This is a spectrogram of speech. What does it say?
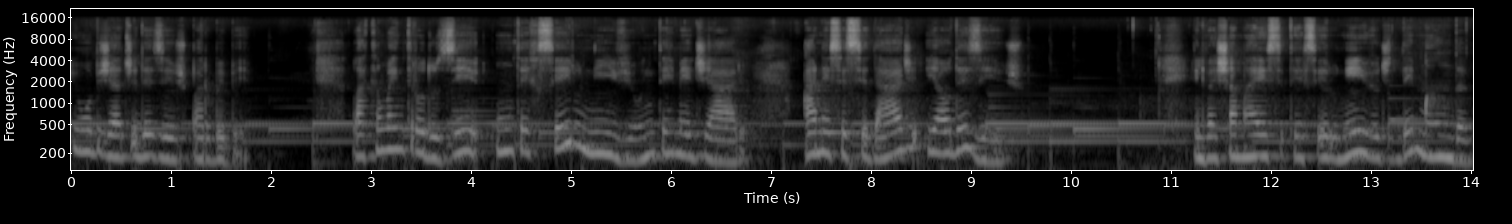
e um objeto de desejo para o bebê. Lacan vai introduzir um terceiro nível intermediário à necessidade e ao desejo. Ele vai chamar esse terceiro nível de demanda.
